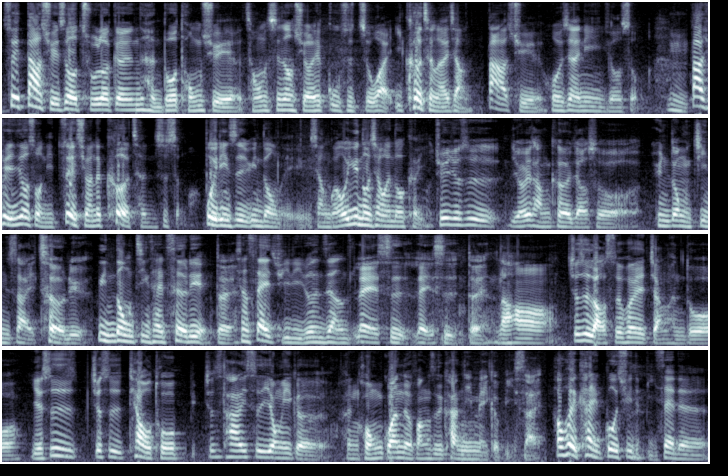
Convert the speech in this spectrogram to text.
所以大学的时候，除了跟很多同学从身上学到一些故事之外，以课程来讲，大学或者现在念研究所，嗯，大学研究所你最喜欢的课程是什么？不一定是运动的相关，或运动相关都可以。我觉得就是有一堂课叫做运动竞赛策略，运动竞赛策略，对像赛局理论这样子。类似类似对，然后就是老师会讲很多，也是就是跳脱，就是他是用一个很宏观的方式看你每个比赛，他会看过去的比赛的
